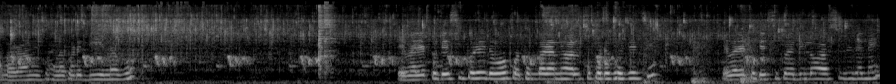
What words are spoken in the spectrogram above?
আবার আমি ভালো করে দিয়ে নেব। এবারে একটু বেশি করে দেবো। প্রথমবার আমি অল্প করে ভেজেছি। এবারে একটু বেশি করে দিলেও অসুবিধা নেই।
